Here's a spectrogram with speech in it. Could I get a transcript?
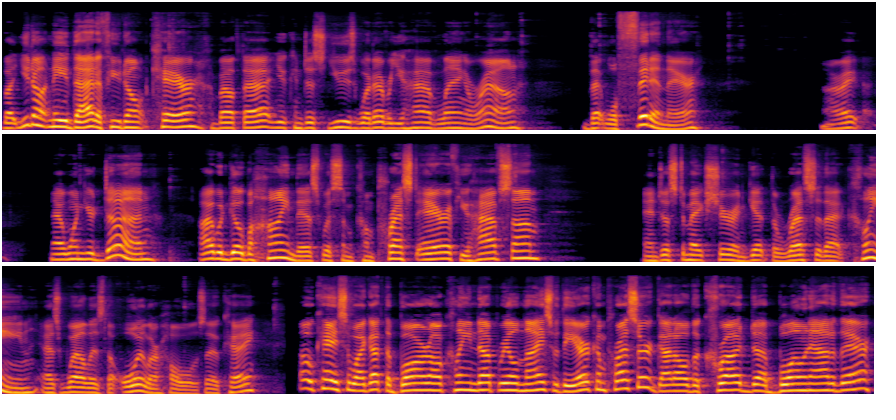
But you don't need that if you don't care about that. You can just use whatever you have laying around that will fit in there. All right. Now, when you're done, I would go behind this with some compressed air if you have some and just to make sure and get the rest of that clean as well as the oiler holes, okay? Okay, so I got the bar all cleaned up real nice with the air compressor, got all the crud uh, blown out of there.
